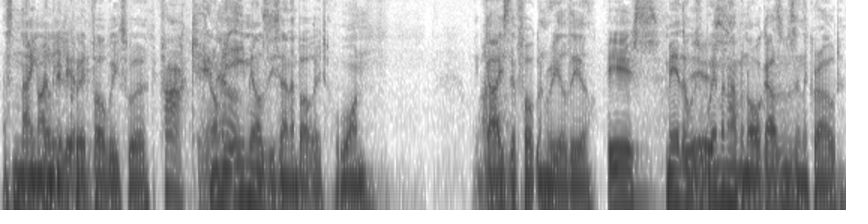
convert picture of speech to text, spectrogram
That's nine Nine million, million. quid for a week's work. Fucking You know how many emails he sent about it? One. The guy's the fucking real deal. He is. Mate, there was women having orgasms in the crowd.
